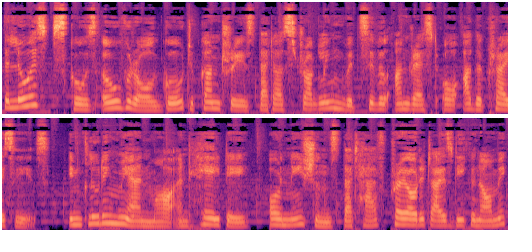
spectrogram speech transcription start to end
The lowest scores overall go to countries that are struggling with civil unrest or other crises, including Myanmar and Haiti, or nations that have prioritized economic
